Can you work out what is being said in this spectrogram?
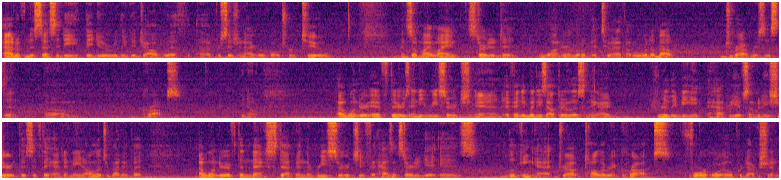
out of necessity. They do a really good job with uh, precision agriculture too. And so my mind started to wander a little bit too and i thought well what about drought resistant um, crops? You know i wonder if there's any research and if anybody's out there listening i'd really be happy if somebody shared this if they had any knowledge about it but I wonder if the next step in the research, if it hasn't started yet, is looking at drought tolerant crops for oil production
